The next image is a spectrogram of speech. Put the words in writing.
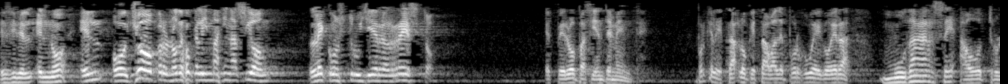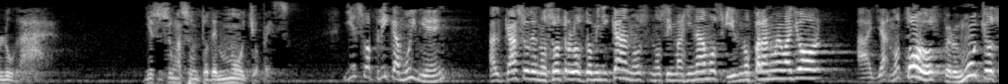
Es decir, él, no, él oyó, pero no dejó que la imaginación le construyera el resto. Esperó pacientemente. Porque lo que estaba de por juego era mudarse a otro lugar. Y eso es un asunto de mucho peso. Y eso aplica muy bien al caso de nosotros los dominicanos. Nos imaginamos irnos para Nueva York, allá, no todos, pero muchos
